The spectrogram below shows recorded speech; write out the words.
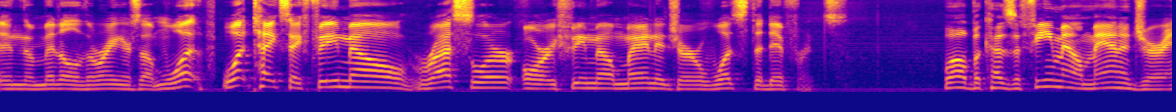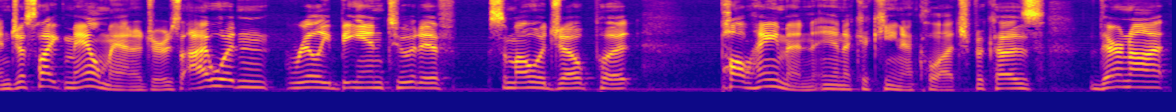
in the middle of the ring or something. What what takes a female wrestler or a female manager? What's the difference? Well, because a female manager, and just like male managers, I wouldn't really be into it if Samoa Joe put Paul Heyman in a Coquina clutch because they're not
